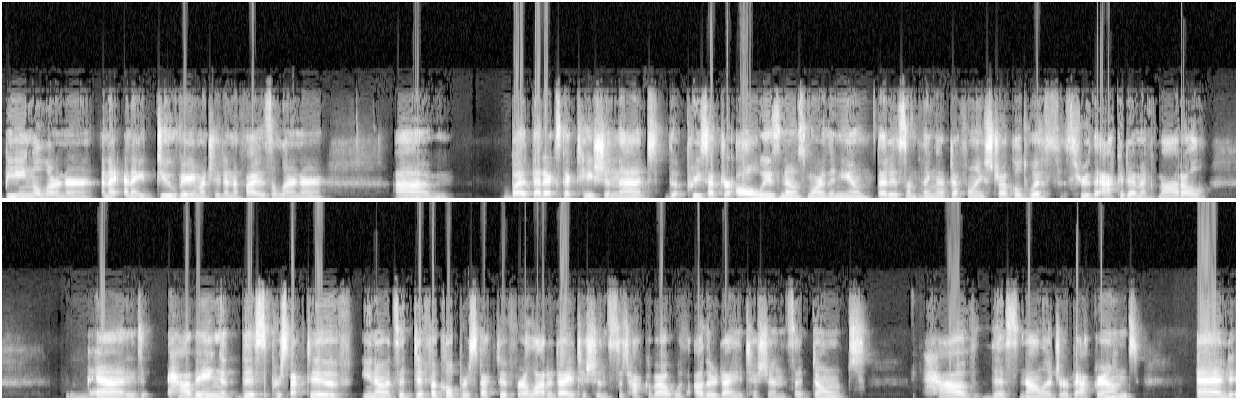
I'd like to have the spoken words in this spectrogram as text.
being a learner. And I and I do very much identify as a learner. Um, but that expectation that the preceptor always knows more than you that is something i've definitely struggled with through the academic model mm-hmm. and having this perspective you know it's a difficult perspective for a lot of dietitians to talk about with other dietitians that don't have this knowledge or background and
